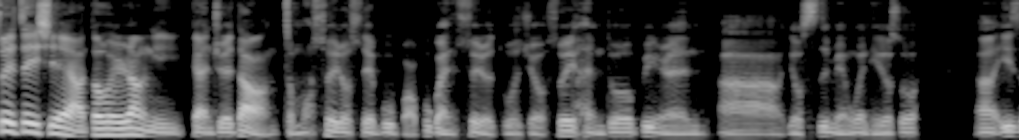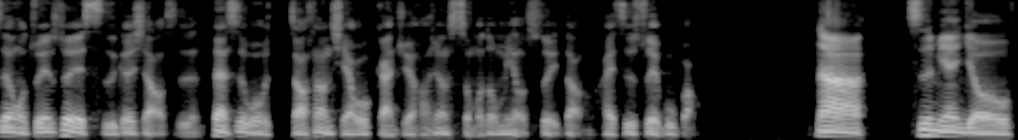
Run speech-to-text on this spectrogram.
所以这些啊都会让你感觉到怎么睡都睡不饱，不管你睡了多久。所以很多病人啊有失眠问题，就说啊医生，我昨天睡了十个小时，但是我早上起来我感觉好像什么都没有睡到，还是睡不饱。那失眠有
